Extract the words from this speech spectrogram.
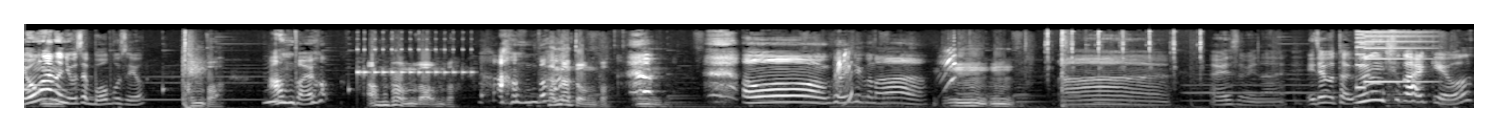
영화는 음. 요새 뭐 보세요? 안 봐 안 봐요? 안 봐 안 봐 안 봐 안 봐? 하나도 안봐 음, 어 그러시구나 음, 음. 아 알겠습니다 이제부터 응 추가할게요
